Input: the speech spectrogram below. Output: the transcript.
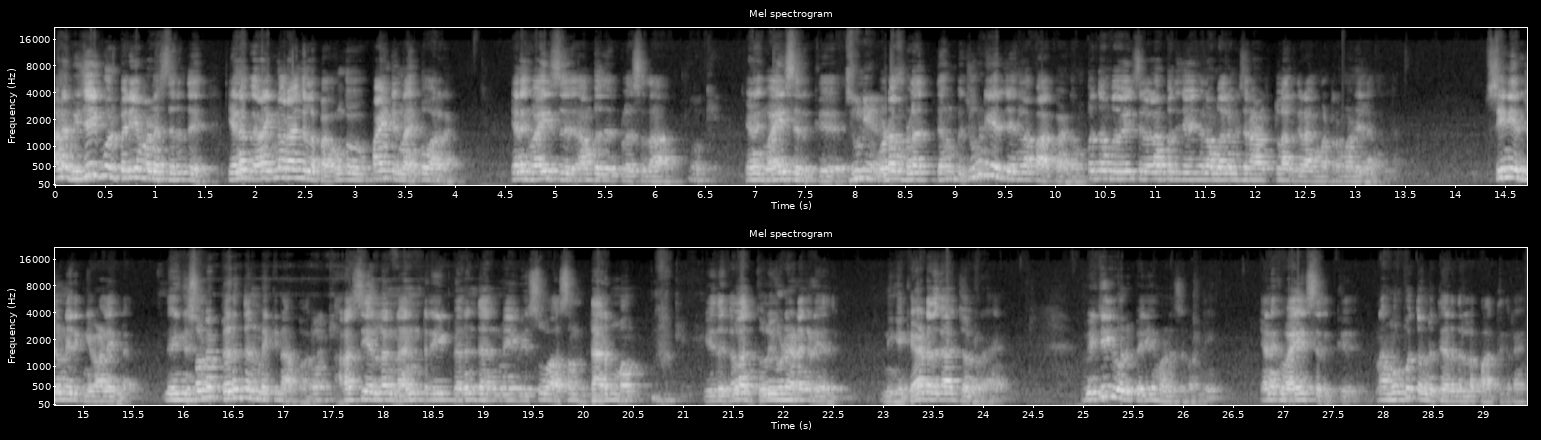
ஆனா விஜய்க்கு ஒரு பெரிய மனசு இருந்து எனக்கு இன்னொரு ஆங்கிள் உங்க பாயிண்ட்டுக்கு நான் இப்போ வர்றேன். எனக்கு வயசு ஐம்பது பிளஸ் தான். ஓகே எனக்கு வயசு இருக்கு. ஜூனியர் உடம்புல தெம்பு ஜூனியர் ஜெயிலாம் பார்க்க வேண்டாம். முப்பத்தொன்பது வயசுல எல்லாம் முப்பத்தஞ்சு வயசுல முதலமைச்சர் ஆட்களா இருக்கிறாங்க மற்ற மாநிலங்கள்ல. சீனியர் ஜூனியருக்கு இங்க வேலை இல்லை. நீங்க சொல்ற பெருந்தன்மைக்கு நான் பாருங்க. அரசியல்ல நன்றி பெருந்தன்மை விசுவாசம் தர்மம் இதுக்கெல்லாம் துளி கூட இடம் கிடையாது. நீங்க கேட்டதுக்காக சொல்றேன். விஜய் ஒரு பெரிய மனசு பண்ணி எனக்கு வயசு இருக்கு. நான் முப்பத்தொன்னு தேர்தல்ல பாத்துக்கிறேன்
